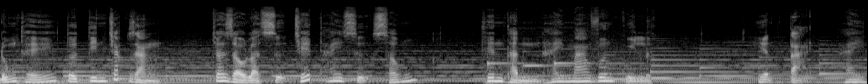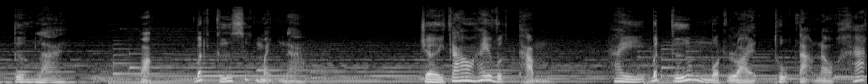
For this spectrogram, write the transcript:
Đúng thế, tôi tin chắc rằng cho dầu là sự chết hay sự sống, thiên thần hay ma vương quỷ lực, hiện tại hay tương lai, hoặc bất cứ sức mạnh nào, trời cao hay vực thẳm hay bất cứ một loài thụ tạo nào khác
